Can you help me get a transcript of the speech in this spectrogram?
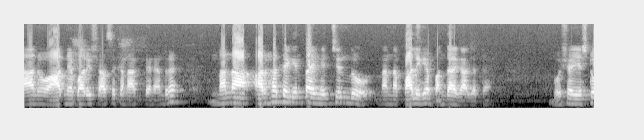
ನಾನು ಆರನೇ ಬಾರಿ ಶಾಸಕನಾಗ್ತೇನೆ ಅಂದ್ರೆ ನನ್ನ ಅರ್ಹತೆಗಿಂತ ಹೆಚ್ಚಿಂದು ನನ್ನ ಪಾಲಿಗೆ ಬಂದಾಗತ್ತೆ ಬಹುಶಃ ಎಷ್ಟೋ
